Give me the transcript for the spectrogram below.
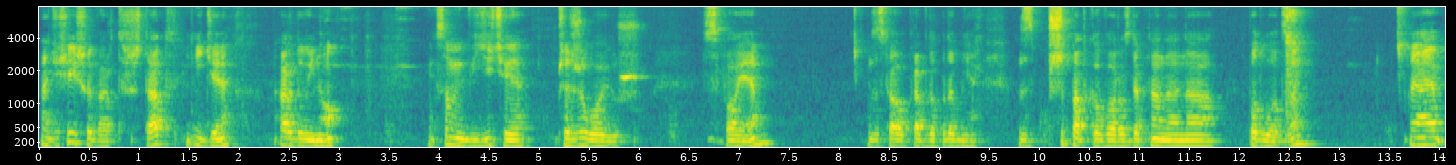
Na dzisiejszy warsztat idzie Arduino. Jak sami widzicie, przeżyło już swoje. Zostało prawdopodobnie przypadkowo rozdeptane na podłodze. E,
